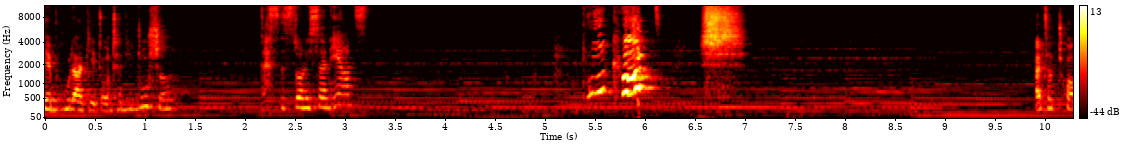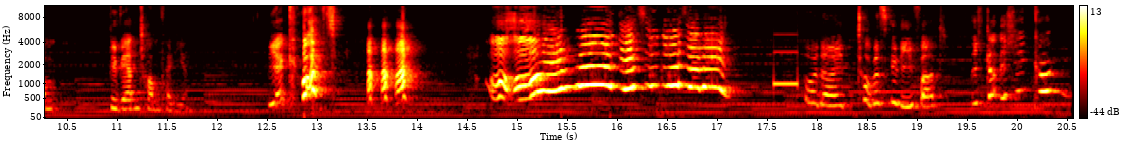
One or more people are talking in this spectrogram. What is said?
Der Bruder geht unter die Dusche. Das ist doch nicht sein Ernst. Wo kommt? Sch. Alter Tom, wir werden Tom verlieren. Er kommt! oh oh, Hilfe! Der ist so großartig! Oh nein, Tom ist geliefert. Ich kann nicht hingucken.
